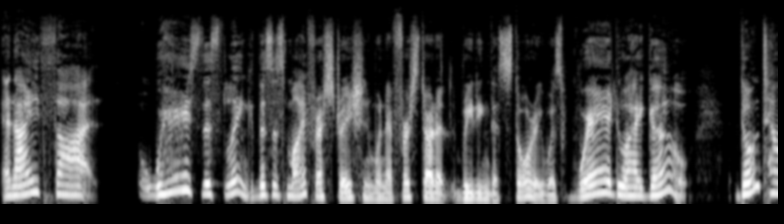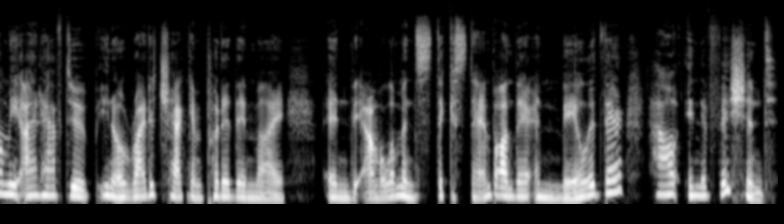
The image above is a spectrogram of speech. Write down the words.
And I thought, where is this link? This is my frustration when I first started reading this story was where do I go? Don't tell me I'd have to, you know, write a check and put it in my in the envelope and stick a stamp on there and mail it there. How inefficient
